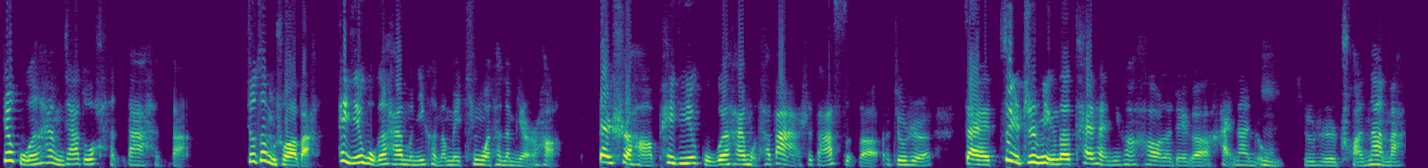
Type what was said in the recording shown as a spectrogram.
其实古根海姆家族很大很大，就这么说吧，佩吉古根海姆你可能没听过他的名儿哈，但是哈，佩吉古根海姆他爸是咋死的？就是在最知名的泰坦尼克号的这个海难中，就是船难吧。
